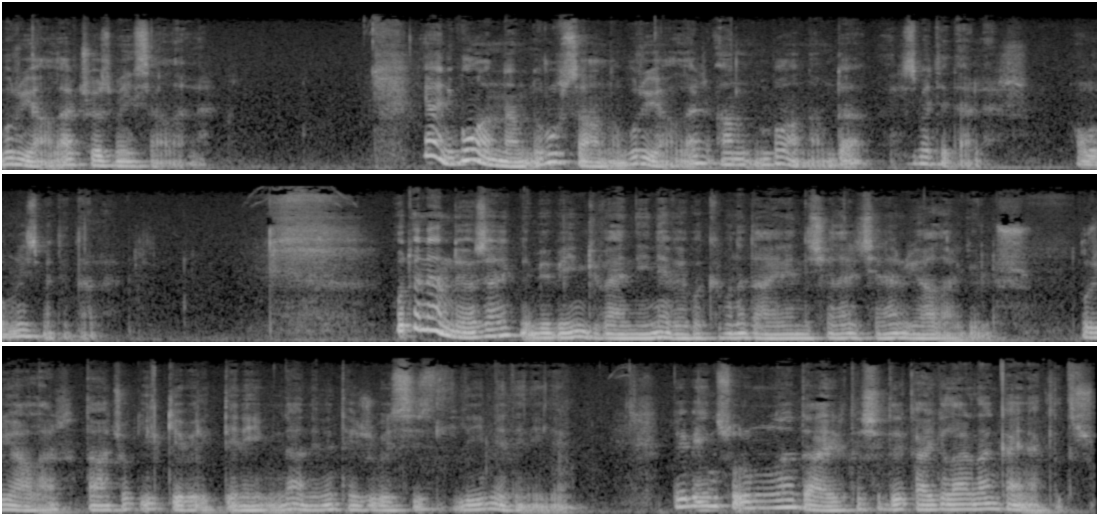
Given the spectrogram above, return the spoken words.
bu rüyalar çözmeyi sağlarlar. Yani bu anlamda ruh sağlığına bu rüyalar bu anlamda hizmet ederler. Olumlu hizmet ederler. Bu dönemde özellikle bebeğin güvenliğine ve bakımına dair endişeler içeren rüyalar görülür. Bu rüyalar daha çok ilk gebelik deneyiminde annenin tecrübesizliği nedeniyle bebeğin sorumluluğuna dair taşıdığı kaygılardan kaynaklıdır.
